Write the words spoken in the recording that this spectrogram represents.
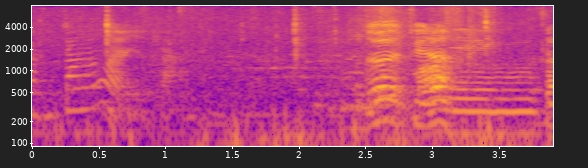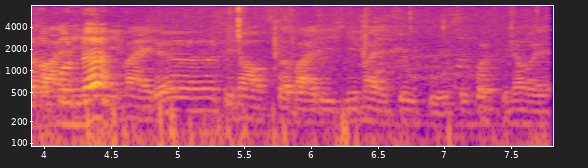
จำจังหน่อย เด้อสิเด้อสบายขอบคุณดีเด้อปีใหม่เด้อพี่น้องสบายดีปีใหม่สู่ปู่สุขคนพี่น้องเอ้ย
